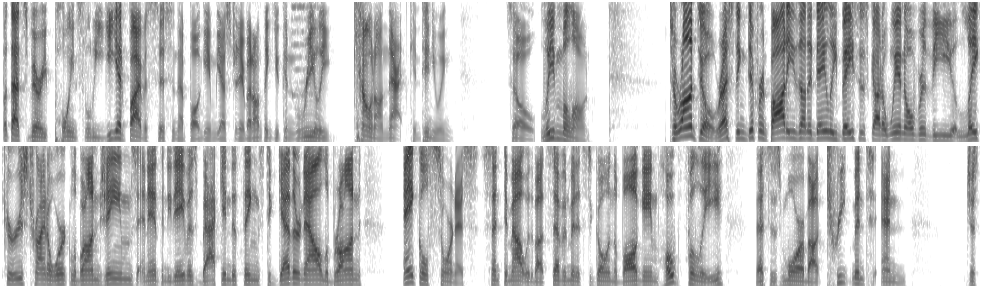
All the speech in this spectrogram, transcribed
But that's very points league. He had five assists in that ball game yesterday, but I don't think you can really count on that continuing. So leave him alone. Toronto, resting different bodies on a daily basis, got a win over the Lakers, trying to work LeBron James and Anthony Davis back into things together now. LeBron, ankle soreness, sent him out with about seven minutes to go in the ball game. Hopefully, this is more about treatment and just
